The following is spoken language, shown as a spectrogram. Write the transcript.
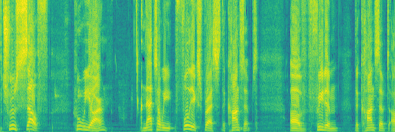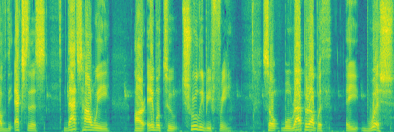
true self, who we are. And that's how we fully express the concept of freedom, the concept of the Exodus. That's how we are able to truly be free. So we'll wrap it up with a wish,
